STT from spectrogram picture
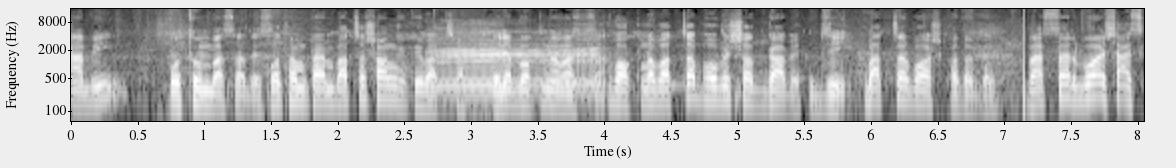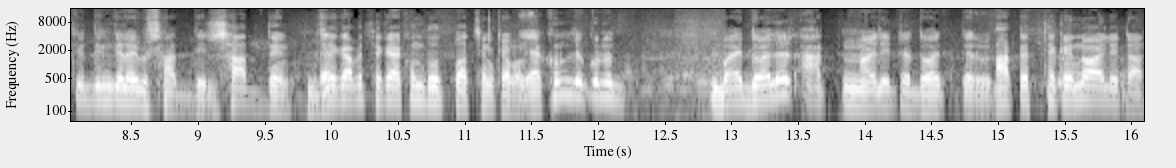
নাবি প্রথম বাচ্চা দিছে। প্রথম টাইম বাচ্চা সঙ্গে কি বাচ্চা? এটা বকনা বাচ্চা। বকনা বাচ্চা ভবিষ্যৎ গাবে জি। বাচ্চার বয়স কত দিন? বাচ্চার বয়স আজকের দিন গেলে সাত দিন। সাত দিন। এই গাবে থেকে এখন দুধ পাচ্ছেন কেমন? এখন যে কোনো বাই দোয়ালের আট নয় লিটার দোয়াতে পারবে আটের থেকে নয় লিটার।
